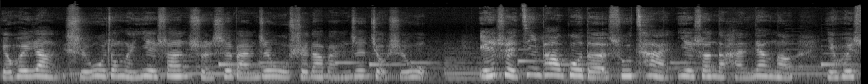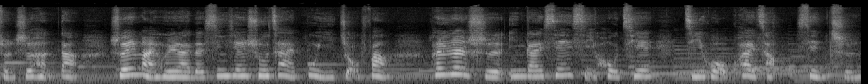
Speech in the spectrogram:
也会让食物中的叶酸损失百分之五十到百分之九十五。盐水浸泡过的蔬菜，叶酸的含量呢，也会损失很大。所以买回来的新鲜蔬菜不宜久放。烹饪时应该先洗后切，急火快炒现吃。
